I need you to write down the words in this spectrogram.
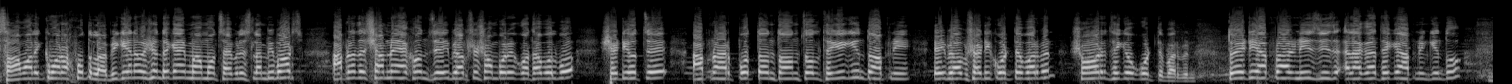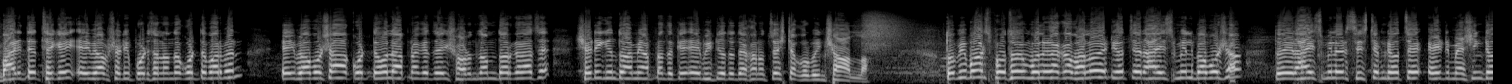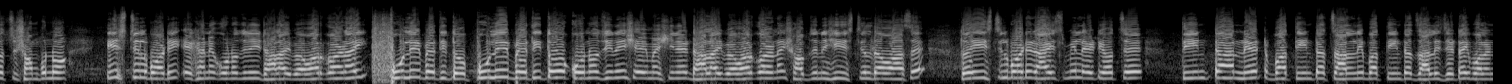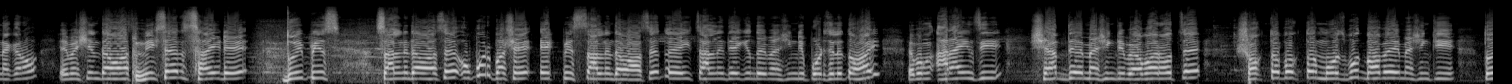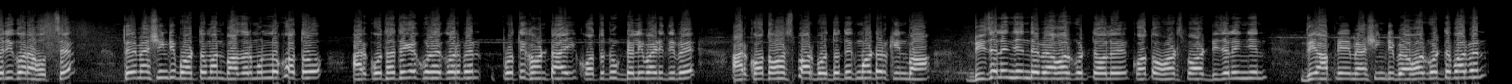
আসসালামু আলাইকুম রহমতুল্লাহ। বিজ্ঞান ইনোভেশন থেকে আমি মোহাম্মদ সাইবুল ইসলাম বিবর্স আপনাদের সামনে এখন যেই ব্যবসা সম্পর্কে কথা বলব, সেটি হচ্ছে আপনার প্রত্যন্ত অঞ্চল থেকে কিন্তু আপনি এই ব্যবসাটি করতে পারবেন, শহরে থেকেও করতে পারবেন। তো এটি আপনার নিজ নিজ এলাকা থেকে আপনি কিন্তু বাড়িতে থেকেই এই ব্যবসাটি পরিচালনা করতে পারবেন। এই ব্যবসা করতে হলে আপনাকে যেই সরঞ্জাম দরকার আছে, সেটি কিন্তু আমি আপনাদেরকে এই ভিডিওতে দেখানোর চেষ্টা করব ইনশাআল্লাহ। তো বিবর্স প্রথমে বলে রাখা ভালো, এটি হচ্ছে রাইস মিল ব্যবসা। তো এই রাইস মিলের সিস্টেমটি হচ্ছে, এই মেশিনটা হচ্ছে সম্পূর্ণ স্টিল বডি, এখানে কোনো জিনিস ঢালাই ব্যবহার করে নাই। পুলি ব্যতীত পুলি ব্যতীত কোনো জিনিস এই মেশিনে ঢালাই ব্যবহার করে নাই, সব জিনিসই স্টিল দেওয়া আছে। তো এই স্টিল বডি রাইস মিল, এটি হচ্ছে তিনটা নেট বা তিনটা চালনি বা তিনটা জালি যেটাই বলেন না কেন, এই মেশিন দেওয়া আছে। নিচের সাইডে দুই পিস চালনি দেওয়া আছে, উপর পাশে এক পিস চালনি দেওয়া আছে। তো এই চালনি দিয়ে কিন্তু এই মেশিনটি পরিচালিত হয় এবং আড়াই ইঞ্চি শ্যাপ দিয়ে মেশিনটি ব্যবহার হচ্ছে। শক্তপোক্ত, মজবুতভাবে এই মেশিনটি তৈরি করা হচ্ছে। তো এই মেশিনটি বর্তমান বাজার মূল্য কত আর কোথা থেকে ক্রয় করবেন, প্রতি ঘন্টায় কতটুক ডেলিভারি দিবে, আর কত হর্স পাওয়ার বৈদ্যুতিক মোটর কিংবা ডিজেল ইঞ্জিন দিয়ে ব্যবহার করতে হলে কত হর্স পাওয়ার ডিজেল ইঞ্জিন দিয়ে আপনি এই মেশিনটি ব্যবহার করতে পারবেন,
